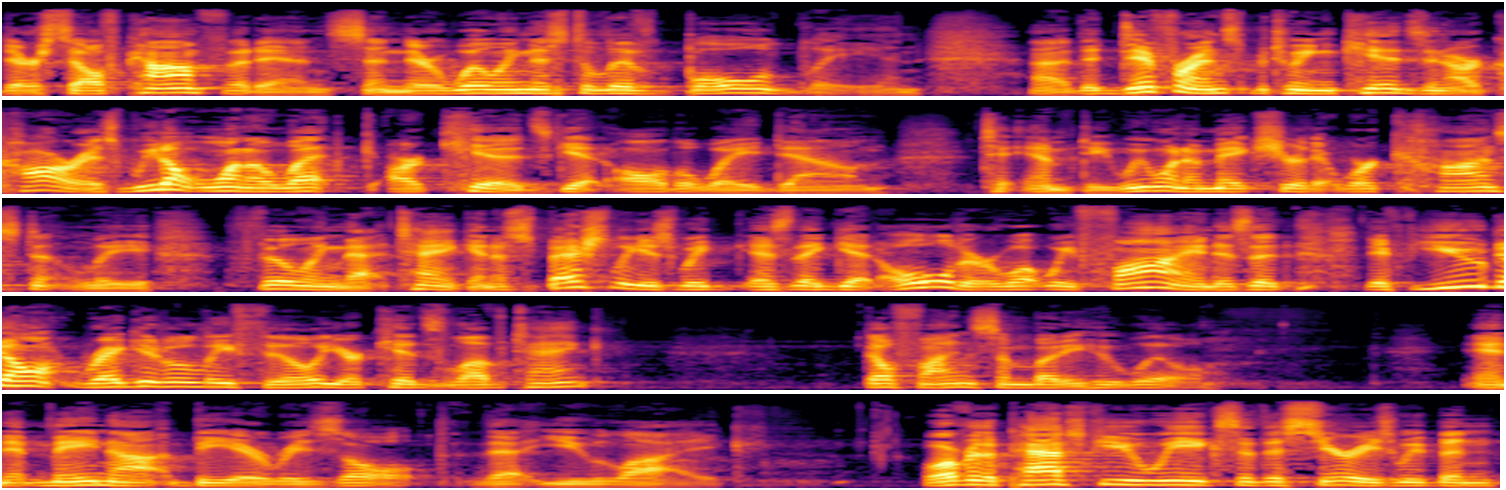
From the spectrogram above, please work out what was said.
their self confidence and their willingness to live boldly. And uh, the difference between kids and our car is we don't want to let our kids get all the way down to empty. We want to make sure that we're constantly filling that tank. And especially as, we, as they get older, what we find is that if you don't regularly fill your kid's love tank, they'll find somebody who will. And it may not be a result that you like. over the past few weeks of this series, we've been,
